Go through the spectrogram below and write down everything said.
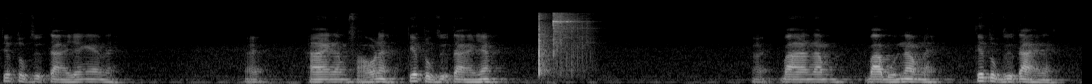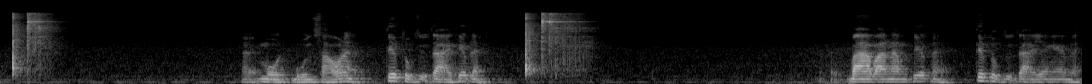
Tiếp tục giữ tài cho anh em này. Hai năm sáu này. Tiếp tục giữ tài nhá Đấy. 3 năm này tiếp tục giữ tài này Đấy. 146 này tiếp tục giữ tài tiếp này 335 tiếp này tiếp tục giữ tài cho anh em này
